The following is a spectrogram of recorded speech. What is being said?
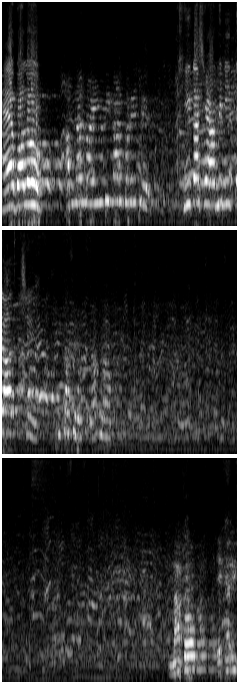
হ্যাঁ বলো আপনার মা ইন্তিকাল করেছে ঠিক আছে আমি নিতে আসছি। রাখলাম নাটক এখানেই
